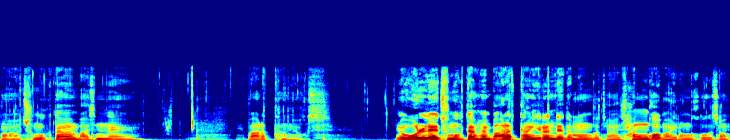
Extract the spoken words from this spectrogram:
아 중국 당면 맛있네. 마라탕 역시. 원래 중국 당면 마라탕 이런 데 넘어온 거잖아요. 샹거 막 이런 거 그죠?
